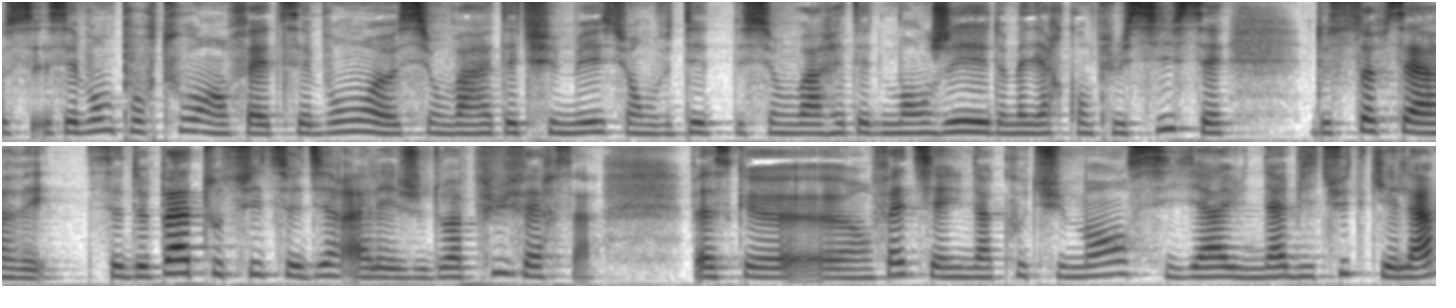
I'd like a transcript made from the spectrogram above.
C'est bon pour tout en fait. C'est bon euh, si on va arrêter de fumer, si on, veut si on va arrêter de manger de manière compulsive, c'est de s'observer. C'est de pas tout de suite se dire allez, je dois plus faire ça, parce que euh, en fait il y a une accoutumance, il y a une habitude qui est là.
